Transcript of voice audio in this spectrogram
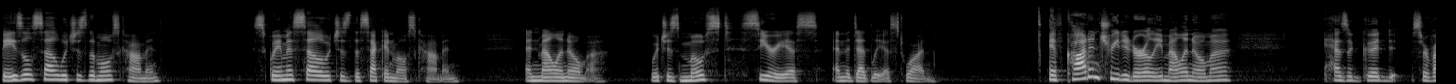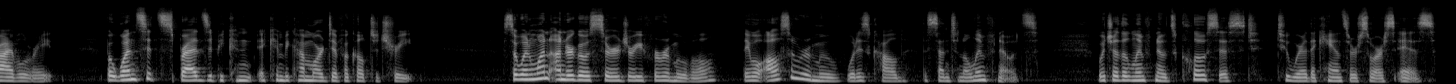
basal cell, which is the most common, squamous cell, which is the second most common, and melanoma, which is most serious and the deadliest one. If caught and treated early, melanoma has a good survival rate, but once it spreads, it, becan, it can become more difficult to treat. So, when one undergoes surgery for removal, they will also remove what is called the sentinel lymph nodes, which are the lymph nodes closest to where the cancer source is.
